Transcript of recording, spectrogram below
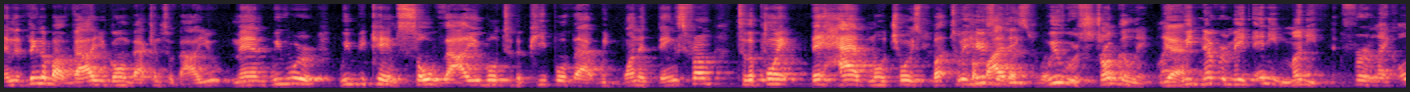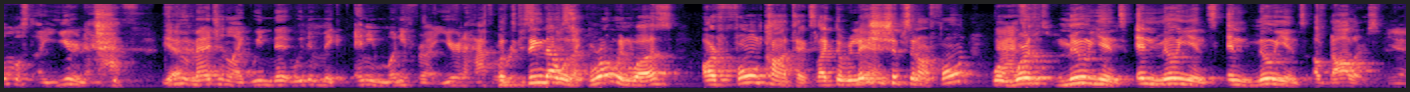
and the thing about value, going back into value, man, we were we became so valuable to the people that we wanted things from to the point they had no choice but to But here's the provide thing: us with. we were struggling. Like Yeah. we never made any money for like almost a year and a half. Can Yeah. you imagine? Like we ne- we didn't make any money for a year and a half. but the thing that was like, growing was our phone contacts. Like the relationships in our phone were That's worth millions and millions and millions of dollars. yeah.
